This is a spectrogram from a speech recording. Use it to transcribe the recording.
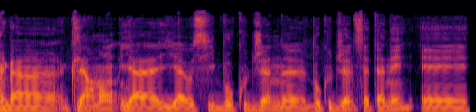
Eh ben, clairement, il y a, y a aussi beaucoup de jeunes, euh, beaucoup de jeunes cette année, et,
